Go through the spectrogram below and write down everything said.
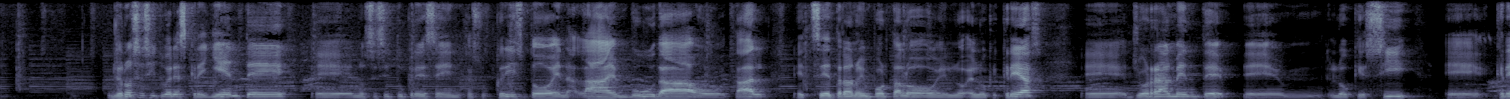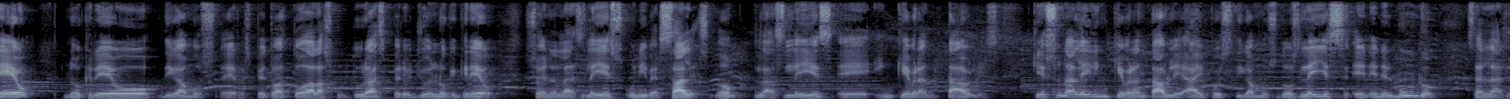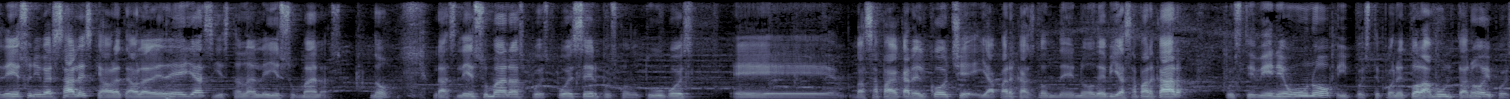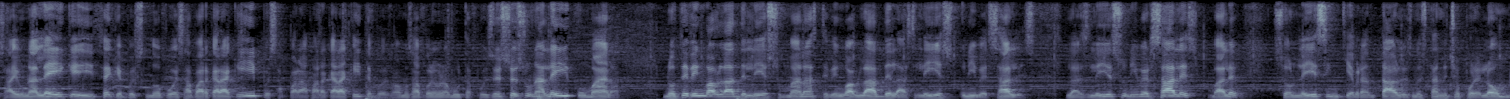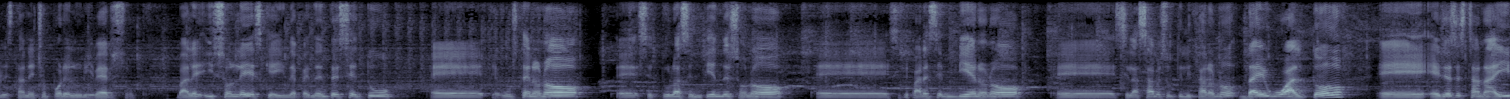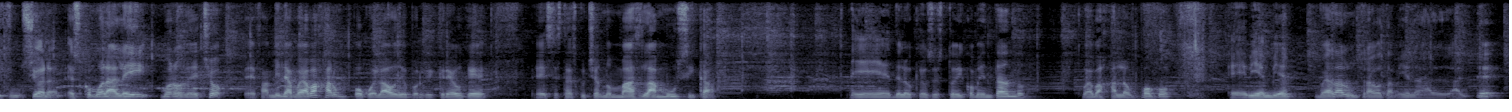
yo no sé si tú eres creyente, eh, no sé si tú crees en Jesucristo, en Alá, en Buda o tal, etcétera, no importa lo, en, lo, que creas. Eh, yo realmente em, lo que sí eh, creo, no creo, digamos, respeto a todas las culturas, pero yo en lo que creo son en las leyes universales, ¿no? Las leyes inquebrantables. ¿Qué es una ley inquebrantable? Hay pues, digamos, dos leyes en, en el mundo están las leyes universales, que ahora te hablaré de ellas, y están las leyes humanas, ¿no? Las leyes humanas, pues puede ser, pues cuando tú, pues, eh, vas a aparcar el coche y aparcas donde no debías aparcar, pues te viene uno y pues te pone toda la multa, ¿no? Y pues hay una ley que dice que pues no puedes aparcar aquí, pues para aparcar aquí te pues vamos a poner una multa. Pues eso es una ley humana. No te vengo a hablar de leyes humanas, te vengo a hablar de las leyes universales. Las leyes universales, ¿vale? Son leyes inquebrantables, no están hechas por el hombre, están hechas por el universo, ¿vale? Y son leyes que independientemente si tú eh, te gusten o no, eh, si tú las entiendes o no, eh, si te parecen bien o no, si las sabes utilizar o no, da igual todo, ellas están ahí funcionan. Es como la ley, bueno, de hecho, familia, voy a bajar un poco el audio porque creo que se está escuchando más la música eh, de lo que os estoy comentando. Voy a bajarla un poco. Eh, bien, bien. Voy a darle un trago también al, té.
